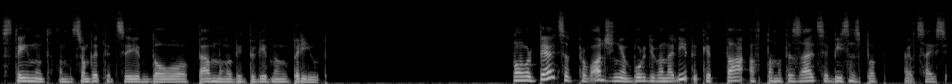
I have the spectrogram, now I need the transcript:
встигнути там зробити це до певного відповідного періоду. Номер 5 це впровадження бордів аналітики та автоматизація бізнес-процесів.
